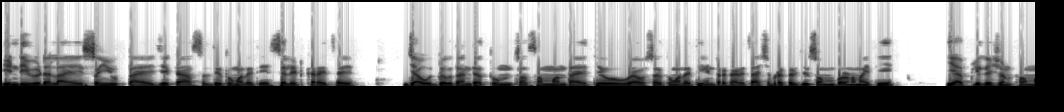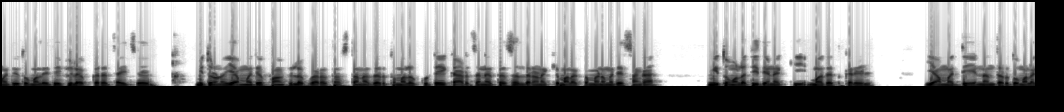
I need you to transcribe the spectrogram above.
इंडिव्हिज्युअल आहे संयुक्त आहे जे काय असेल ते तुम्हाला इथे सिलेक्ट करायचं आहे. ज्या उद्योगधंद्यात तुमचा संबंध आहे ते व्यवसाय तुम्हाला इथे एंटर करायचा अशा प्रकारची संपूर्ण माहिती या ॲप्लिकेशन फॉर्ममध्ये तुम्हाला इथे फिलअप करत जायचं आहे. मित्रांनो यामध्ये फॉर्म फिलअप करत असताना जर तुम्हाला कुठेही अडचण येत असेल तर नक्की मला कमेंटमध्ये सांगा. मी तुम्हाला तिथे नक्की मदत करेल. यामध्ये नंतर तुम्हाला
